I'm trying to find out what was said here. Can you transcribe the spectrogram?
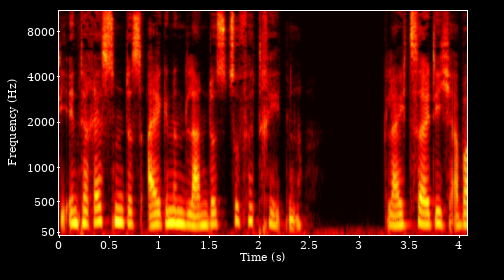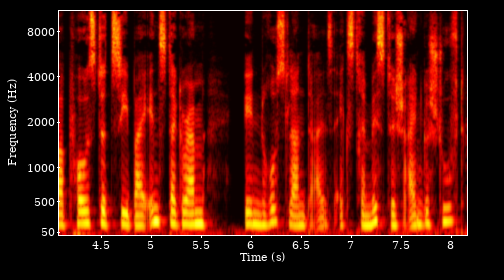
die Interessen des eigenen Landes zu vertreten. Gleichzeitig aber postet sie bei Instagram, in Russland als extremistisch eingestuft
